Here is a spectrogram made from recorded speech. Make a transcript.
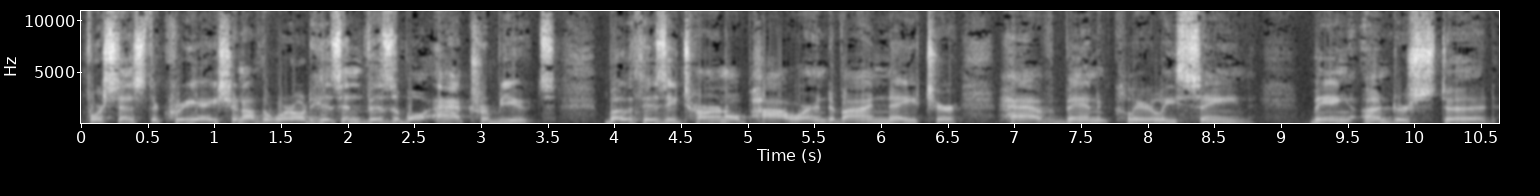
For since the creation of the world his invisible attributes both his eternal power and divine nature have been clearly seen being understood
